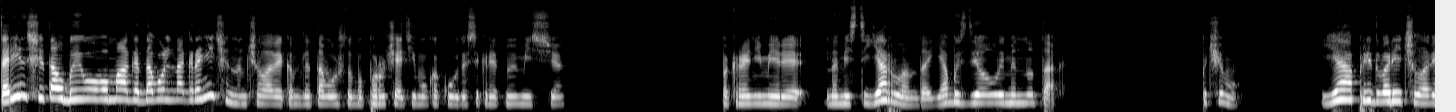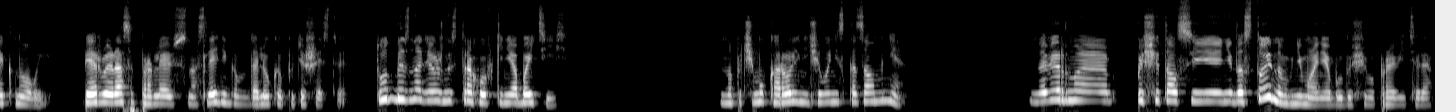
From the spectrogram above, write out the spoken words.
Тарин считал боевого мага довольно ограниченным человеком для того, чтобы поручать ему какую-то секретную миссию. По крайней мере, на месте Ярланда я бы сделал именно так. Почему? Я при дворе человек новый. Первый раз отправляюсь с наследником в далекое путешествие. Тут без надежной страховки не обойтись. Но почему король ничего не сказал мне? Наверное, посчитал сие недостойным внимания будущего правителя.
